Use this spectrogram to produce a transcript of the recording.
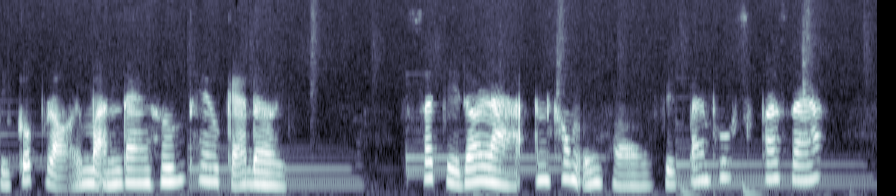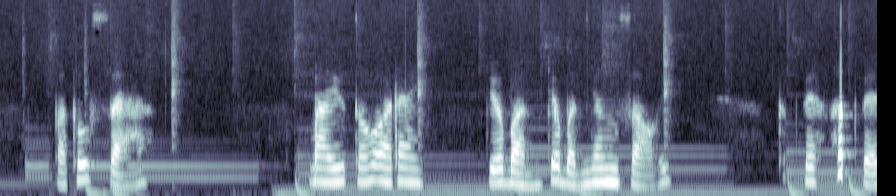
trị cốt lõi mà anh đang hướng theo cả đời. Giá trị đó là anh không ủng hộ việc bán thuốc phá giá và thuốc giả. Ba yếu tố ở đây, chữa bệnh cho bệnh nhân giỏi, thích vẽ, thích vẽ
